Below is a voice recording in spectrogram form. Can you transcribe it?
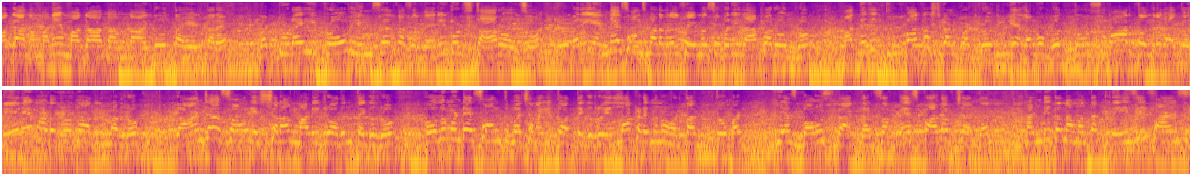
ಮಗ, ನಮ್ಮ ಮನೆ ಮಗ, ನನ್ನ ಇದು ಅಂತ ಹೇಳ್ತಾರೆ. But today he prove himself as a very good star also ಬರೀ ಎಣ್ಣೆ ಫೇಮಸ್ಸು ಬರೀ ರ್ಯಾಪರ್ ಅಂದರು. ಮತ್ತೆ ತುಂಬ ಕಷ್ಟಗಳು ಪಟ್ಟರು ನಿಮಗೆ ಎಲ್ಲರಿಗೂ ಗೊತ್ತು. ಸುಮಾರು ತೊಂದರೆಗಳಾಯ್ತು. ಅವ್ರು ಏನೇ ಮಾಡಿದ್ರು ಅದನ್ನ ಮಾಡಿದ್ರು. ಗಾಂಜಾ ಸಾಂಗ್ ಎಷ್ಟು ಚೆನ್ನಾಗಿ ಮಾಡಿದ್ರು ಅದನ್ನು ತೆಗೆದ್ರು. ಕೋಲುಮಂಡೆ ಸಾಂಗ್ ತುಂಬ ಚೆನ್ನಾಗಿತ್ತು, ಅದು ತೆಗೆದ್ರು. ಎಲ್ಲ ಕಡೆಯಿಂದನೂ ಹೊಡ್ತಾ ಬಿತ್ತು. But he has bounce back that's a best part of Chandan ಖಂಡಿತ ನಮ್ಮಂಥ ಕ್ರೇಜಿ ಫ್ಯಾನ್ಸ್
